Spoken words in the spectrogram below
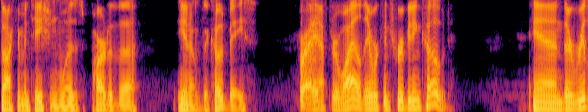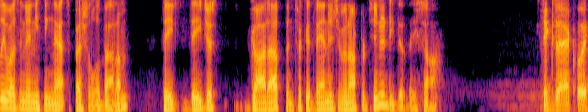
documentation was part of the you know the code base. Right. and after a while they were contributing code. And there really wasn't anything that special about them they they just got up and took advantage of an opportunity that they saw. Exactly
